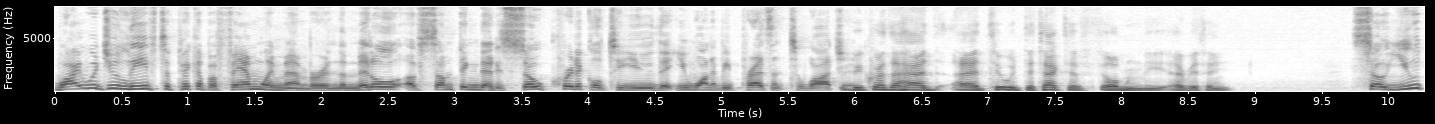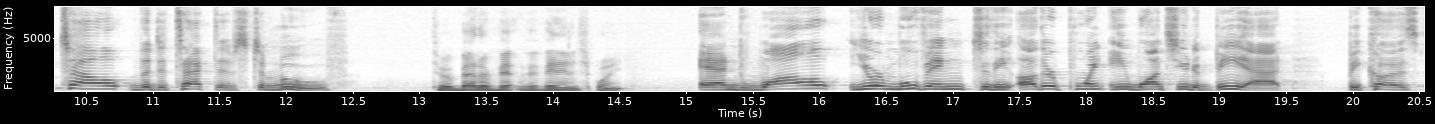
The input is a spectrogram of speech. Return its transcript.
Why would you leave to pick up a family member in the middle of something that is so critical to you that you want to be present to watch it? Because I had I had two detectives filming the everything So you tell the detectives to move, to a better vantage point. and while you're moving to the other point he wants you to be at, because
